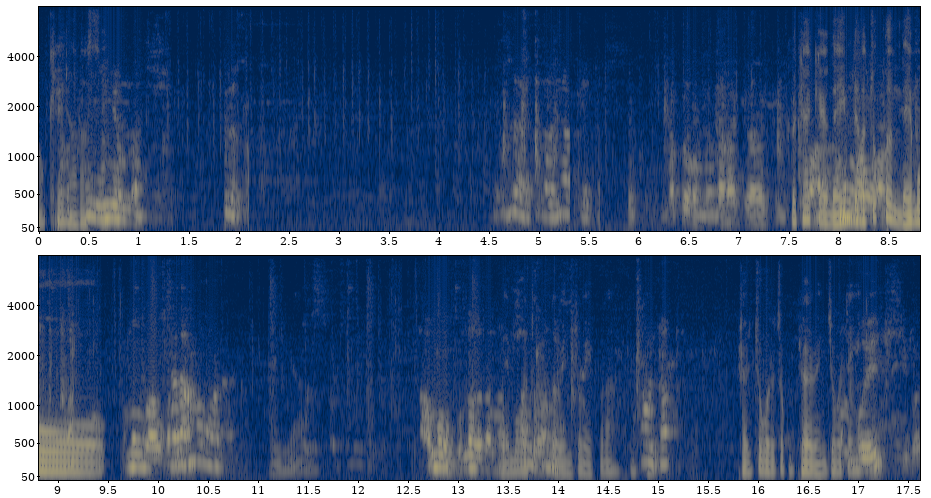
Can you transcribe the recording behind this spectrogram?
오케이 알았어 의미 없나? 나갈게 나갈게. 그렇게 할게요 네임드가 아, 조금 네모 한 하고. 아무 못. 네모가 조금 더 왼쪽에 있구나 별 쪽으로 조금 별 왼쪽으로 어, 뭐해? 씨발.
